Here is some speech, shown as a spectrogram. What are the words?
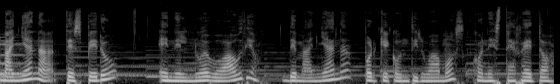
Mañana te espero en el nuevo audio de mañana porque continuamos con este reto.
